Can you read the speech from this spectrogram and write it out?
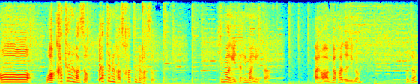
어와 카트는 갔어. 카트는 갔어 카트는 갔어. 희망이 있다 희망이 있다. 방향 완벽하죠 지금? 그죠?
